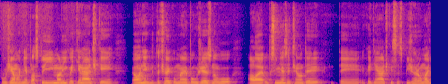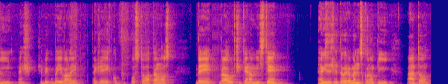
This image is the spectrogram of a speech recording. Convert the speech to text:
používám hodně plastový malý květináčky, jo, někdy to člověk umé, použije znovu, ale upřímně řečeno ty, ty květináčky se spíš hromadí, než že by ubejvaly, takže jejich kompostovatelnost by byla určitě na místě. Když je to vyroben z konopí, má to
